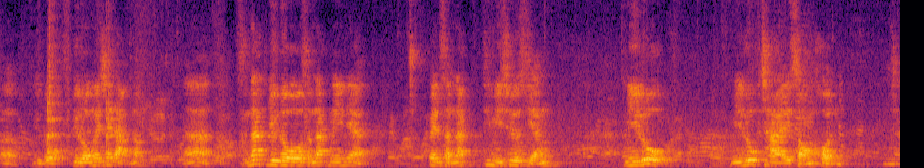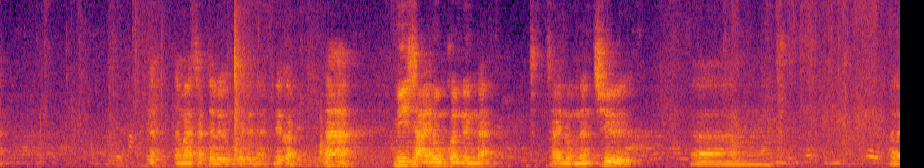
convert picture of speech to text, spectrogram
เออยูโดยูโดไม่ใช้ดาบเนาะอ่าสำนักยูโดสำนักนี้เนี่ยเป็นสำนักที่มีชื่อเสียง มีลูกมีลูกชายสองคนนะเนี่ยแต่มาชักจะลืมเลยด้วยนะนี่ก่อนอ่ามีชายหนุ่มคนหนึ่งนะ ชายหนุ่มนั้นชื่อเอ่ออะไร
